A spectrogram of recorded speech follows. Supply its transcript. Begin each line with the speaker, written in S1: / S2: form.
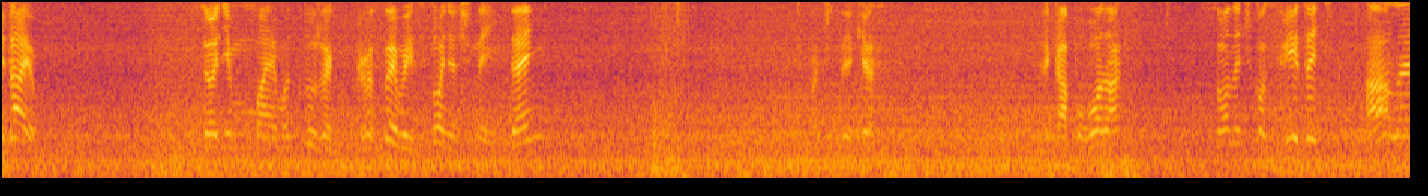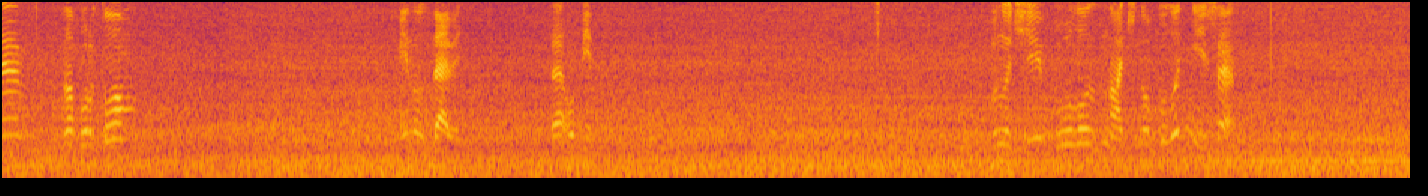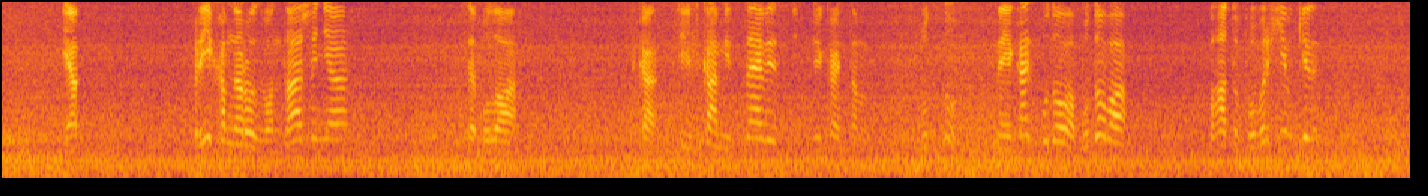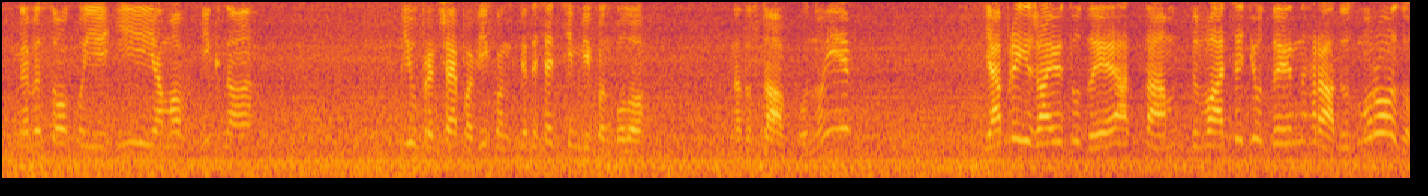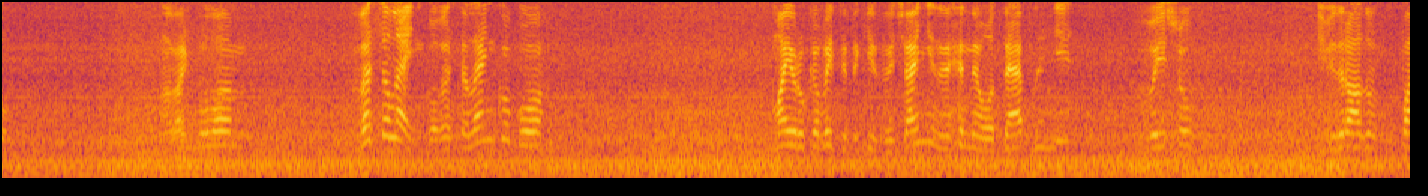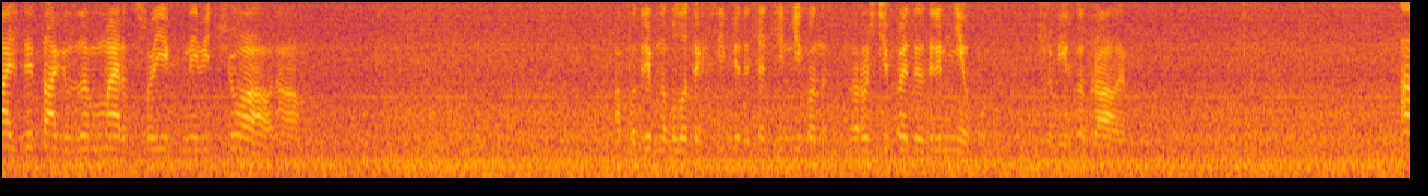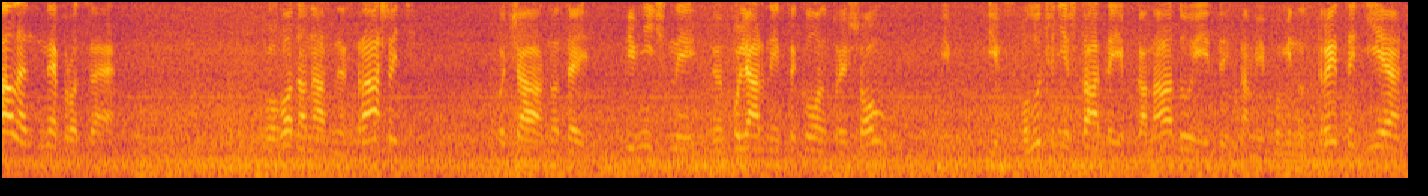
S1: Вітаю! Сьогодні маємо дуже красивий сонячний день. Бачите, яке, яка погода. Сонечко світить, але за бортом мінус 9. Це обід. Вночі було значно холодніше. Я приїхав на розвантаження. Це була така сільська місцевість, якась там, ну, не якась будова, будова багатоповерхівки невисокої, і я мав вікна, пів причепа вікон, 57 вікон було на доставку. Ну і я приїжджаю туди, а там 21 градус морозу. Ну так було веселенько, веселенько, бо маю рукавиці такі звичайні, не, отеплені. Вийшов і відразу в пальці так замерз, що їх не відчував. Ну. А потрібно було тих всі 57 вікон розчепити з рівнів, щоб їх забрали. Але не про це. Погода нас не страшить. Хоча ну, цей північний е, полярний циклон прийшов і в, і в Сполучені Штати, і в Канаду, і десь там і по мінус 30 є.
